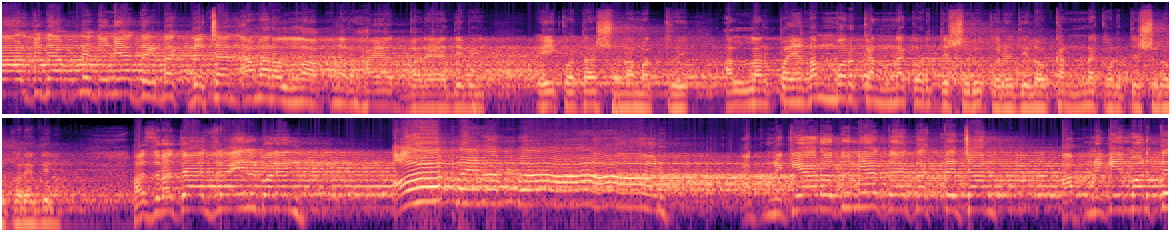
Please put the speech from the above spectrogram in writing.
আর যদি আপনি দুনিয়া থেকে ডাকতে চান, আমার আল্লাহ আপনার হায়াত বাড়াইয়া দেবে। এই কথা শোনা মাত্রই আল্লাহর পয়গম্বর কান্না করতে শুরু করে দিল, কান্না করতে শুরু করে দিল। হজরত আজরাইল বলেন আপনি কি আরও দুনিয়াতে থাকতে চান? আপনি কি মরতে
